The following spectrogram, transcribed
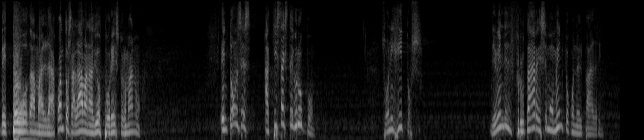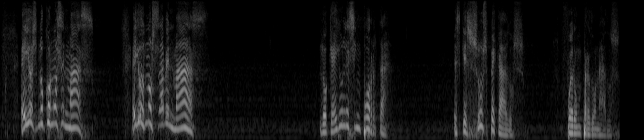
de toda maldad. ¿Cuántos alaban a Dios por esto, hermano? Entonces, aquí está este grupo. Son hijitos Deben de disfrutar ese momento con el Padre. Ellos no conocen más. Ellos no saben más. Lo que a ellos les importa es que sus pecados fueron perdonados.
